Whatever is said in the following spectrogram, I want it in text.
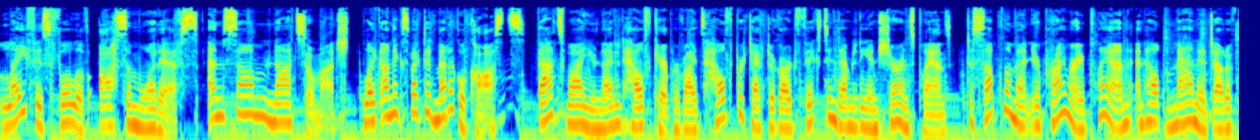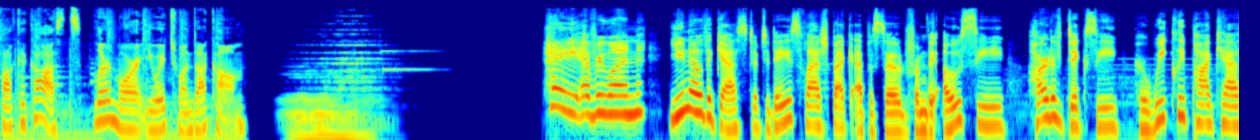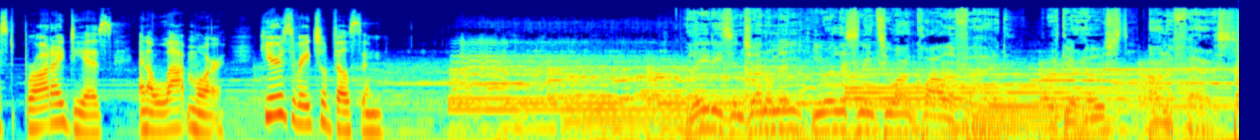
Life is full of awesome what ifs, and some not so much, like unexpected medical costs. That's why United Healthcare provides Health Protector Guard fixed indemnity insurance plans to supplement your primary plan and help manage out of pocket costs. Learn more at uh1.com. Hey everyone! You know the guest of today's flashback episode from the OC, Hart of Dixie, her weekly podcast, Broad Ideas, and a lot more. Here's Rachel Bilson. Ladies and gentlemen, you are listening to Unqualified with your host, Anna Faris.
